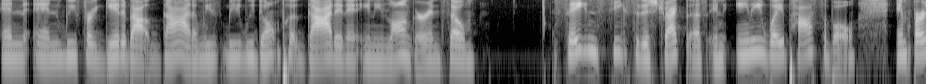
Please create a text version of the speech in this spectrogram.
and and we forget about God and we we, we don't put God in it any longer. And so Satan seeks to distract us in any way possible. In 1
